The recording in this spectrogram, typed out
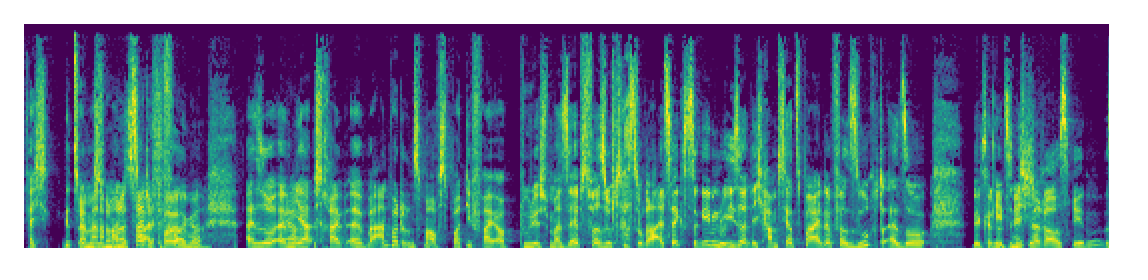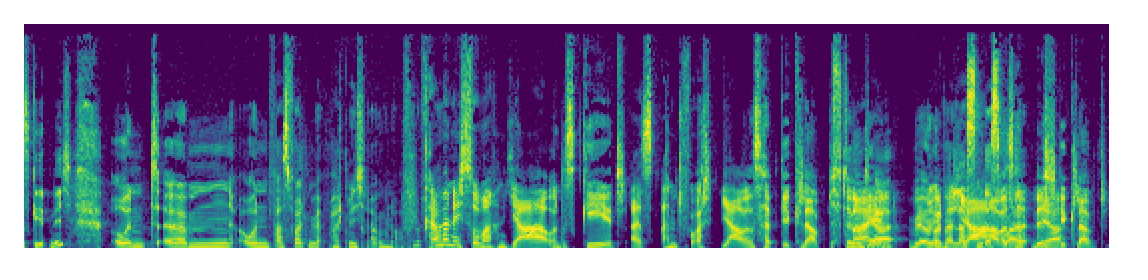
vielleicht gibt's Dann immer noch mal eine zweite zweite Folge Folge. Also ähm, ja, Ja. schreib, äh, beantworte uns mal auf Spotify, ob du dir schon mal selbst versucht hast, Oralsex zu geben. Luisa und ich haben es jetzt beide versucht, also wir können geht uns nicht nicht. mehr rausreden. Es geht nicht. Und ähm, und was wollten wir? Wollten wir nicht noch irgendeine offene Frage? Kann man nicht so machen, ja und es geht als Antwort, ja und es hat geklappt. Stimmt, Nein. ja. Wir und überlassen ja, das aber es mal, hat nicht ja. geklappt.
